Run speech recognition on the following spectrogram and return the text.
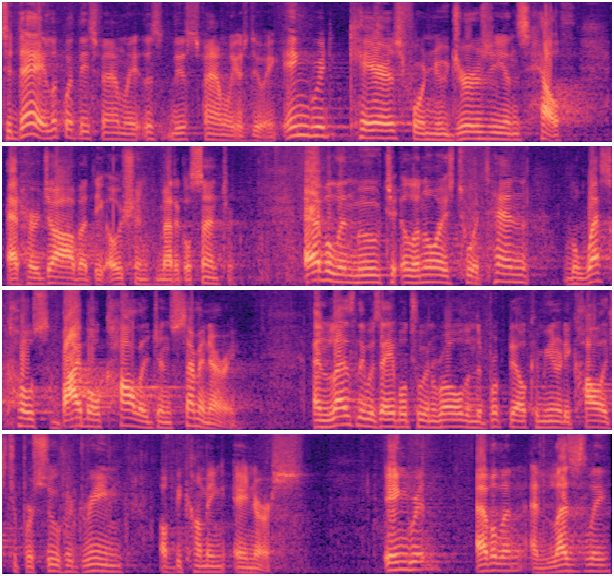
Today, look what these family, this, this family is doing. Ingrid cares for New Jerseyans' health at her job at the Ocean Medical Center. Evelyn moved to Illinois to attend the West Coast Bible College and Seminary. And Leslie was able to enroll in the Brookdale Community College to pursue her dream of becoming a nurse. Ingrid, Evelyn, and Leslie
